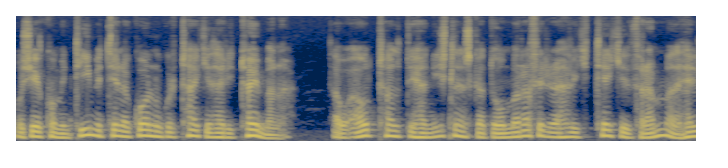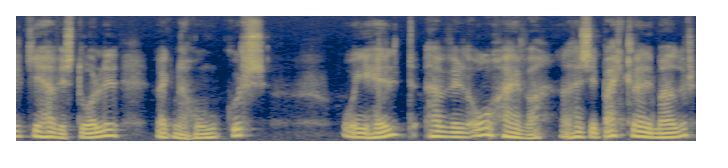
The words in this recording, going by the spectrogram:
og sé komin tími til að konungur taki þær í taumana. Þá átaldi hann íslenska dómara fyrir að hafi ekki tekið fram að Helgi hafi stólið vegna hungurs og í held hafi verið óhæfa að þessi bæklaði maður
